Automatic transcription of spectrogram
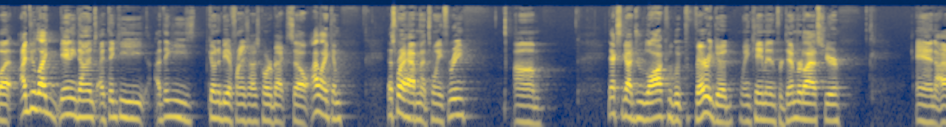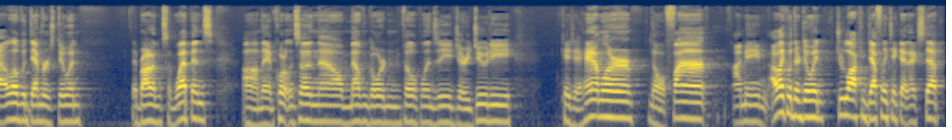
but I do like Danny Dimes. I think he I think he's going to be a franchise quarterback, so I like him. That's where I have him at 23. Um, next, I got Drew Lock, who looked very good when he came in for Denver last year. And I love what Denver's doing. They brought him some weapons. Um, they have Courtland Sutton now, Melvin Gordon, Philip Lindsay, Jerry Jeudy, KJ Hamler, Noah Fant. I mean, I like what they're doing. Drew Lock can definitely take that next step.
